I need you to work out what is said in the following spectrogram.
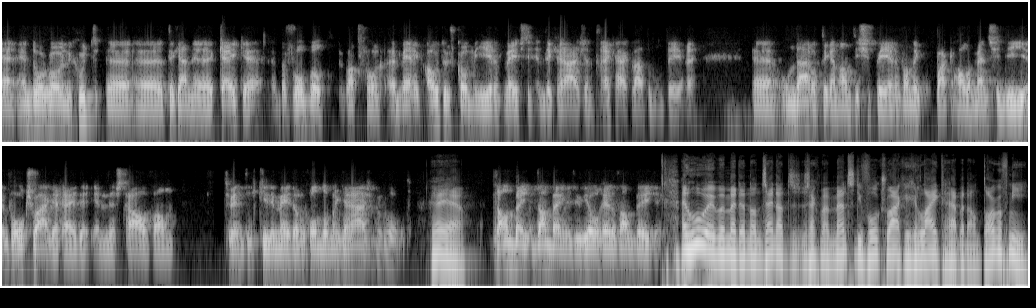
En door gewoon goed te gaan kijken, bijvoorbeeld wat voor merk auto's komen hier het meeste in de garage en trekhaak laten monteren. om daarop te gaan anticiperen. Van ik pak alle mensen die Volkswagen rijden in de straal van 20 kilometer rondom een garage bijvoorbeeld. Ja, ja. Dan ben, je, dan ben je natuurlijk heel relevant bezig. En hoe hebben we met dan zijn dat zeg maar mensen die Volkswagen geliked hebben dan toch of niet?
